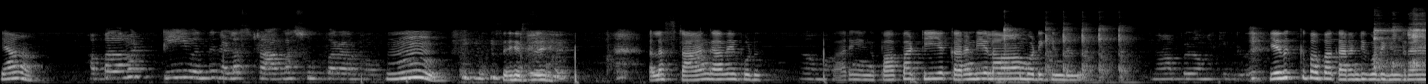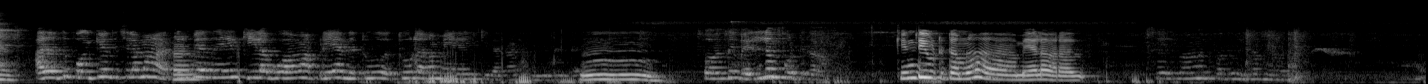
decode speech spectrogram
ஏன் அப்போதாம்மா டீ வந்து நல்லா ஸ்ட்ராங்காக சூப்பராக இருக்கும். ம். சரி சரி. நல்லா ஸ்ட்ராங்காகவே போடு. பாருங்க எங்கள் பாப்பா டீயை கரண்டியெல்லாம் போட்டு கிண்டுது நான் அப்படிதான் கிண்டுவேன். எதுக்கு பாப்பா கரண்டி போட்டு கிண்டுறேன் அது வந்து பொங்கி வந்துச்சுலாமா திருப்பி அது கீழே போகாம அப்படியே அந்த டூ தூளெல்லாம் மேலே நிற்கிறதுனால ம். இப்போ வந்து வெல்லம் போட்டுக்கலாம். கிண்டி விட்டுட்டோம்னா மேலே வராது சரி வாங்க இப்போ வந்து வெல்லம் போடலாம் அம்மா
